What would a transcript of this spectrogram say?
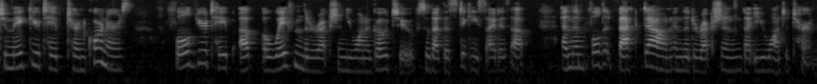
To make your tape turn corners, Fold your tape up away from the direction you want to go to so that the sticky side is up, and then fold it back down in the direction that you want to turn.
